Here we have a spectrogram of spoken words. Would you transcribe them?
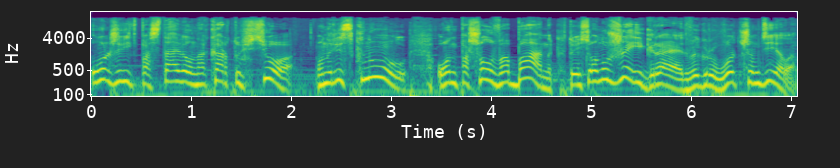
он же ведь поставил на карту все. Он рискнул, он пошел в банк то есть он уже играет в игру. Вот в чем дело.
